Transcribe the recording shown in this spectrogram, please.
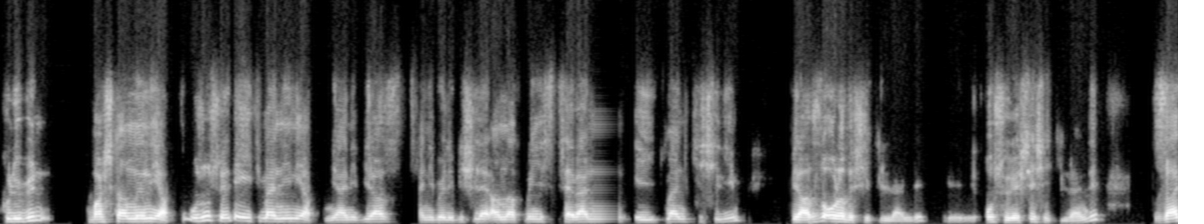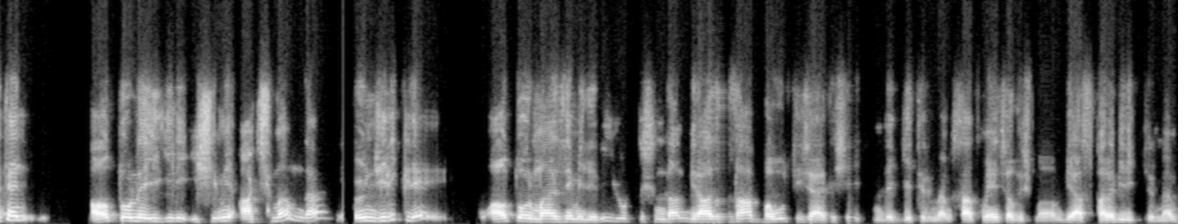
kulübün başkanlığını yaptım. Uzun sürede eğitmenliğini yaptım. Yani biraz hani böyle bir şeyler anlatmayı seven eğitmen kişiliğim biraz da orada şekillendi. E, o süreçte şekillendi. Zaten outdoor'la ilgili işimi açmam da öncelikle outdoor malzemeleri yurt dışından biraz daha bavul ticareti şeklinde getirmem, satmaya çalışmam, biraz para biriktirmem,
